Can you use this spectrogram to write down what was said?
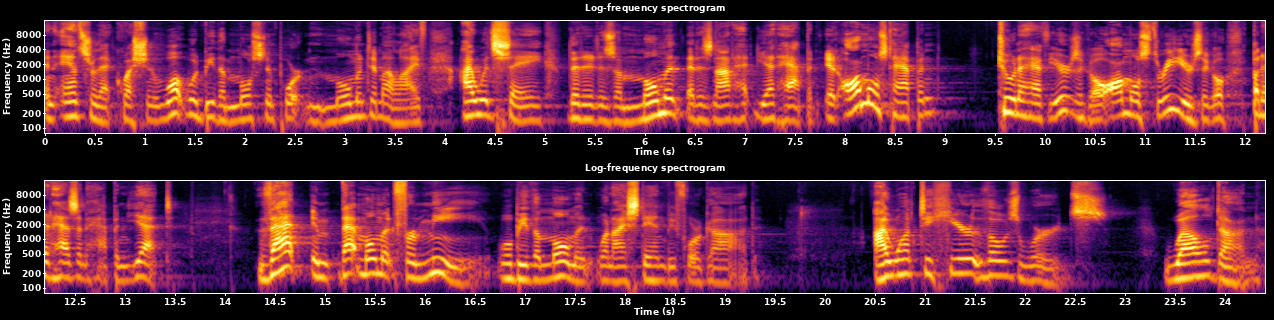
and answer that question, what would be the most important moment in my life? I would say that it is a moment that has not yet happened. It almost happened two and a half years ago, almost three years ago, but it hasn't happened yet. That, that moment for me will be the moment when I stand before God. I want to hear those words Well done,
